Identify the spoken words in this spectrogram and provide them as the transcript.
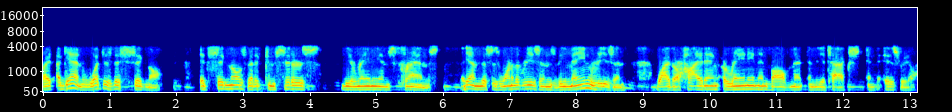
right? Again, what does this signal? It signals that it considers the Iranians friends. Again, this is one of the reasons, the main reason, why they're hiding Iranian involvement in the attacks in Israel.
